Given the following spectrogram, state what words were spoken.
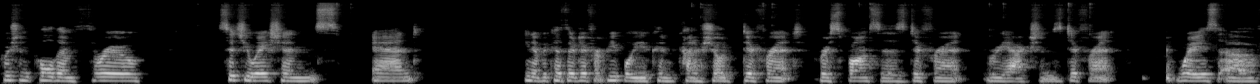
push and pull them through situations. And you know because they're different people you can kind of show different responses different reactions different ways of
